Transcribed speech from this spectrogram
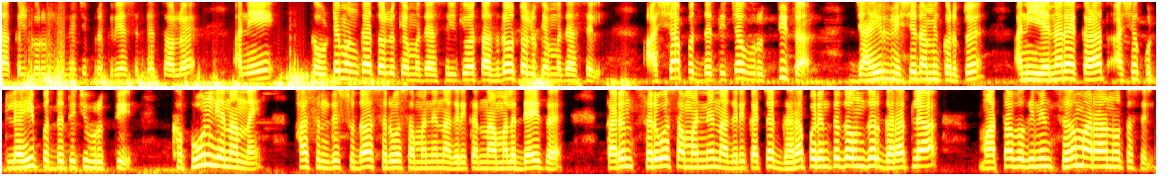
दाखल करून घेण्याची प्रक्रिया सध्या चालू आहे. आणि कवटेमंका तालुक्यामध्ये असेल किंवा तासगाव तालुक्यामध्ये असेल अशा पद्धतीच्या वृत्तीचा जाहीर निषेध आम्ही करतोय. आणि येणाऱ्या काळात अशा कुठल्याही पद्धतीची वृत्ती खपवून घेणार नाही हा संदेश सुद्धा सर्वसामान्य नागरिकांना आम्हाला द्यायचा आहे. कारण सर्वसामान्य नागरिकाच्या घरापर्यंत जाऊन जर घरातल्या माता भगिनींसह मारहाण होत असेल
